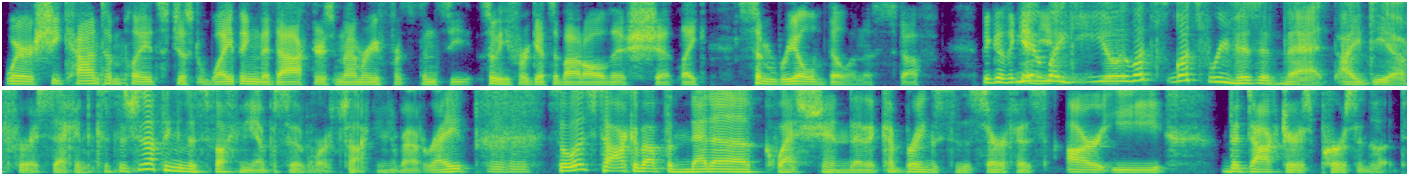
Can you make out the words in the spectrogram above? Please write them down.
where she contemplates just wiping the doctor's memory for since he so he forgets about all this shit, like some real villainous stuff. Because again, yeah, like you know, let's let's revisit that idea for a second because there's nothing in this fucking episode worth talking about, right? Mm-hmm. So let's talk about the meta question that it brings to the surface, re the Doctor's personhood.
